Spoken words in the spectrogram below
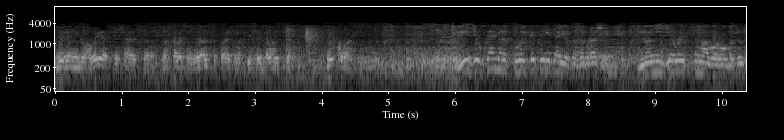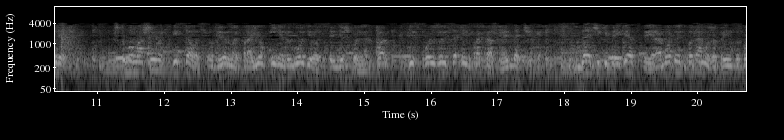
Движение головы совершаются на 180 градусов, поэтому списывать довольно-таки легко. Видеокамера только передает изображение, но не делает самого робота зрячим. Чтобы машина вписалась в дверной проем и не заблудилась среди школьных парт, используются инфракрасные датчики. Датчики препятствий работают по тому же принципу,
